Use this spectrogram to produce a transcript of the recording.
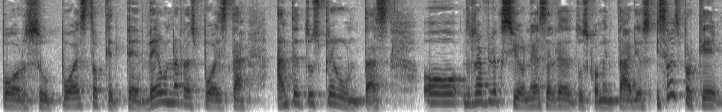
por supuesto que te dé una respuesta ante tus preguntas o reflexiones acerca de tus comentarios. ¿Y sabes por qué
